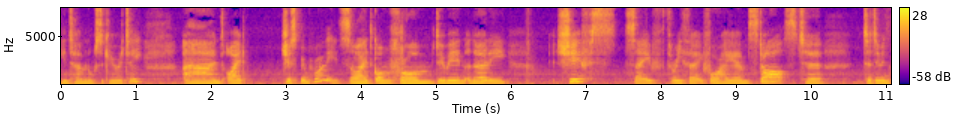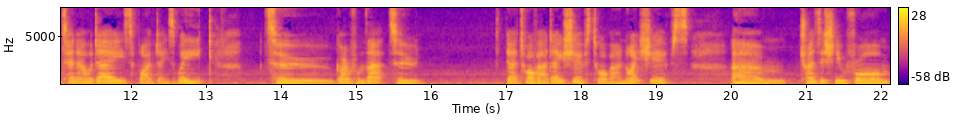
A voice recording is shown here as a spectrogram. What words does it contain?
in terminal security, and I'd just been promoted. So I'd gone from doing an early shifts, say 3:30, 4 a.m. starts, to to doing 10 hour days, five days a week, to going from that to yeah, 12 hour day shifts, 12 hour night shifts, um, transitioning from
